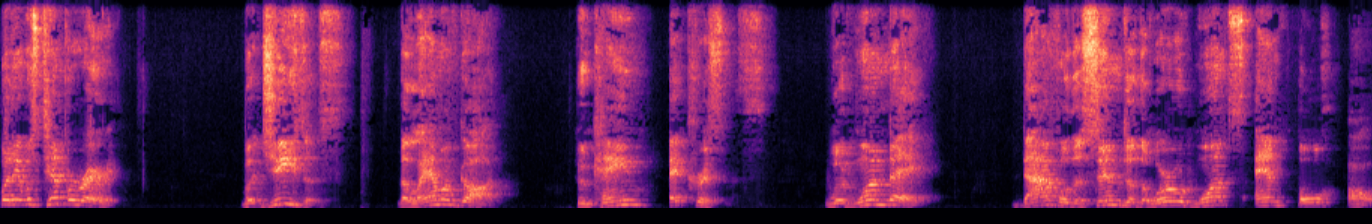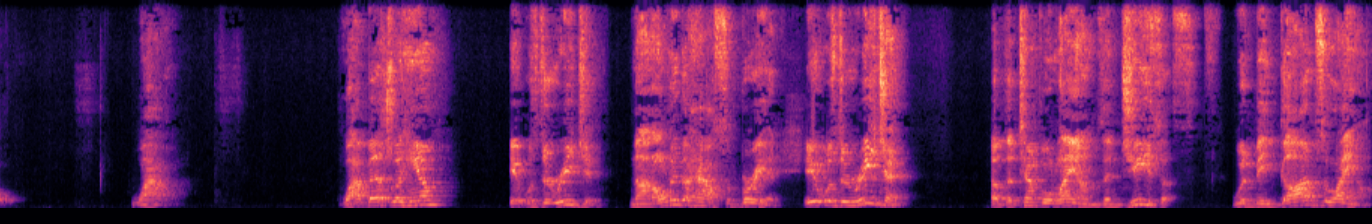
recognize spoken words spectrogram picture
but it was temporary. But Jesus, the Lamb of God, who came at Christmas, would one day die for the sins of the world once and for all. Wow. Why Bethlehem? It was the region, not only the house of bread, it was the region of the temple lambs, and Jesus would be God's lamb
